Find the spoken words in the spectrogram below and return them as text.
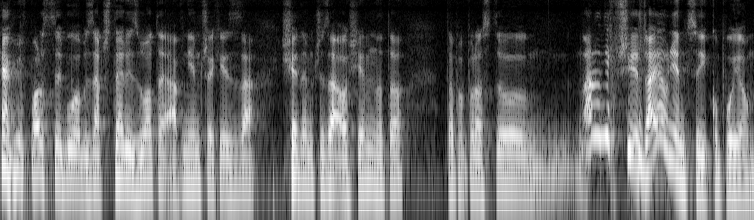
jakby w Polsce byłoby za 4 zł, a w Niemczech jest za 7 czy za 8, no to, to po prostu, no ale niech przyjeżdżają Niemcy i kupują,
